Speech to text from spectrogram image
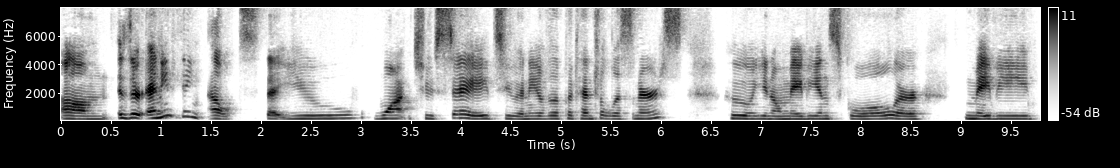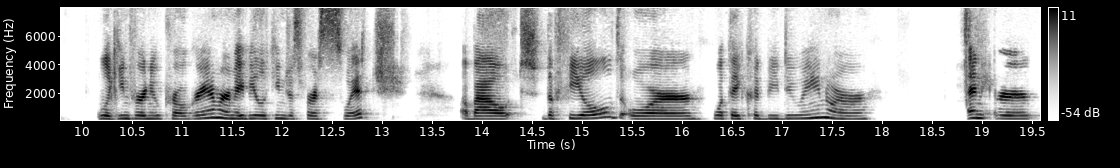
um, is there anything else that you want to say to any of the potential listeners who, you know, maybe in school or maybe looking for a new program or maybe looking just for a switch about the field or what they could be doing or any or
